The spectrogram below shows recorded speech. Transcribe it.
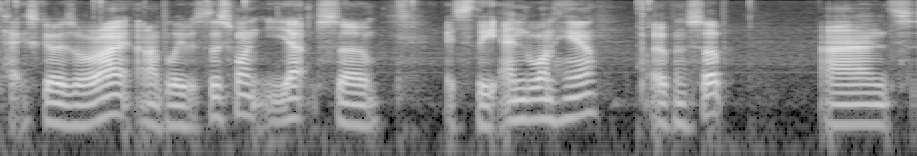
text goes alright, and I believe it's this one. Yep, so it's the end one here, open sub, and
